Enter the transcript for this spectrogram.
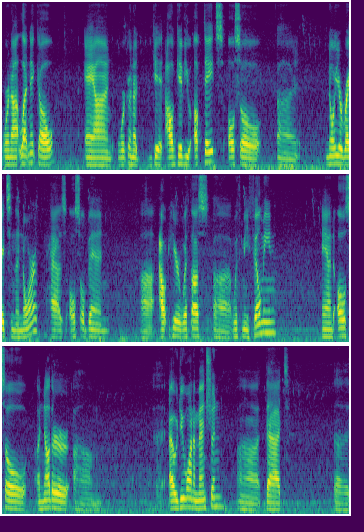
We're not letting it go. And we're going to get, I'll give you updates. Also, uh, Know Your Rights in the North has also been uh, out here with us, uh, with me filming. And also another, um, I do want to mention uh, that uh,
